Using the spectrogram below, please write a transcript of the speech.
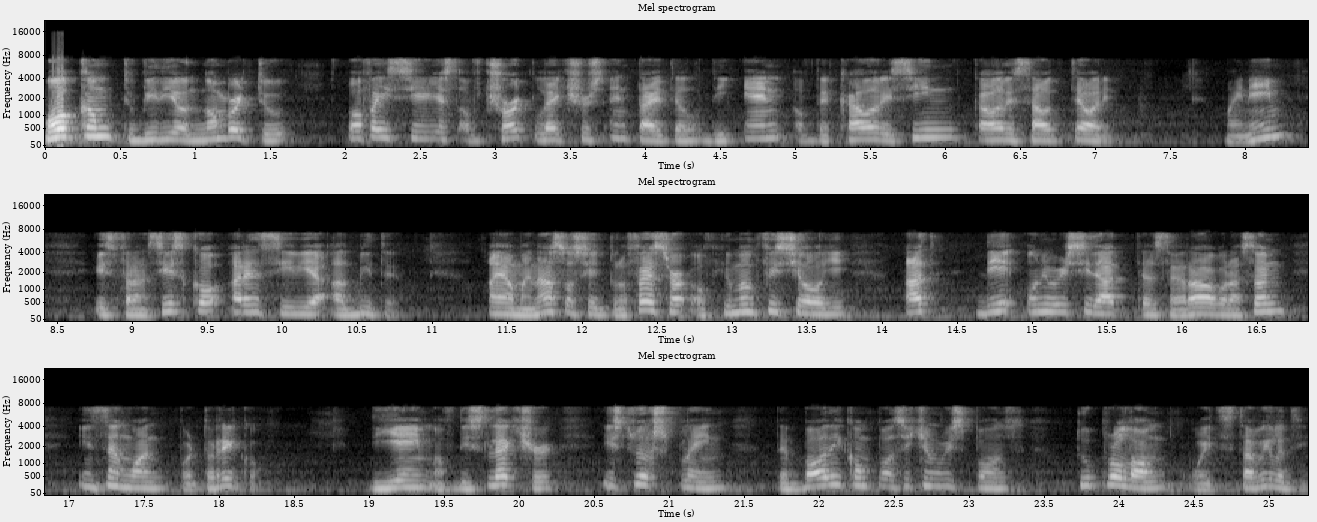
Welcome to video number 2 of a series of short lectures entitled The End of the Calories In, Calories Out Theory. My name is Francisco Arencibia Albite. I am an associate professor of human physiology at the Universidad del Sagrado Corazón in San Juan, Puerto Rico. The aim of this lecture is to explain the body composition response to prolonged weight stability.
